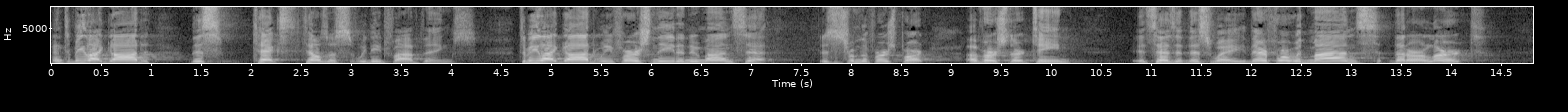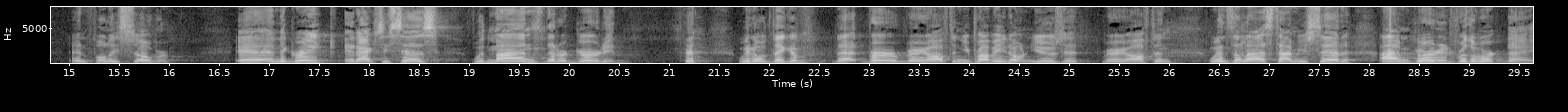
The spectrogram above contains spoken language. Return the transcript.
And to be like God, this text tells us we need five things. To be like God, we first need a new mindset. This is from the first part of verse 13. It says it this way Therefore, with minds that are alert and fully sober. In the Greek, it actually says, with minds that are girded. we don't think of that verb very often. You probably don't use it very often. When's the last time you said, I'm girded for the workday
